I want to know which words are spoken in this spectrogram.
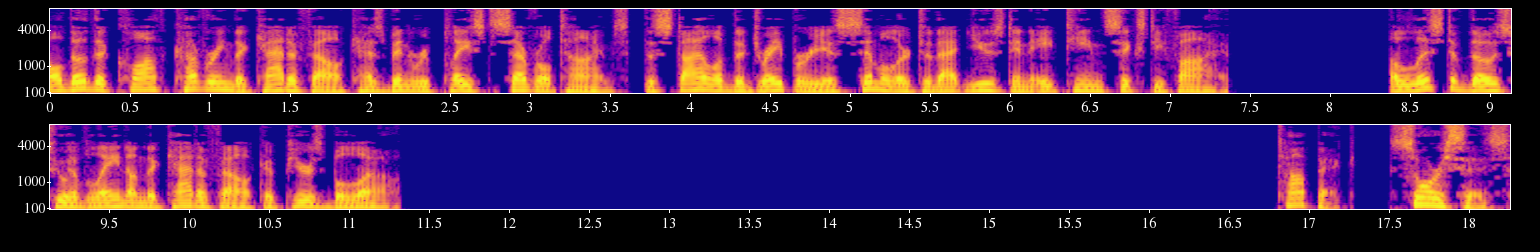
Although the cloth covering the catafalque has been replaced several times, the style of the drapery is similar to that used in 1865. A list of those who have lain on the catafalque appears below. Sources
